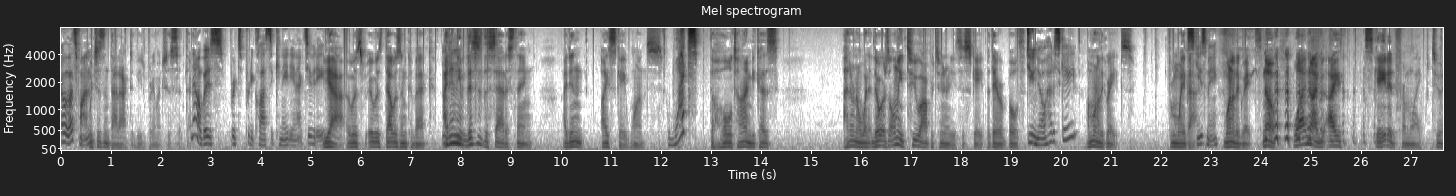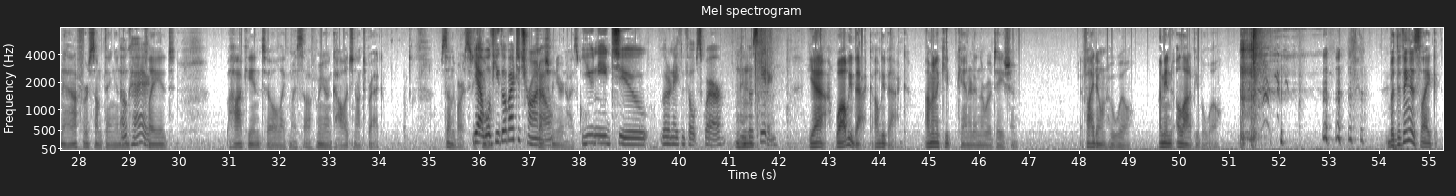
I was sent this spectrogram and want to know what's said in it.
oh, that's fun. which isn't that active. You pretty much just sit there. no, but it's it's pretty classic Canadian activity. Yeah, it was. It was. That was in Quebec. I Mm-hmm. didn't even. This is the saddest thing. I didn't ice skate once What? the whole time because I don't know what. There was only two opportunities to skate, but they were both. Do you know how to skate? I'm one of the greats from way back. Excuse me. One of the greats. No, well, I- no, I, I skated from like two and a half or something, and Okay. played hockey until like my sophomore year in college. Not to brag. Was on the varsity. Yeah. Well, if you go back to Toronto, freshman year in high school. you need to go to Nathan Phillips Square Mm-hmm. and go skating. Yeah. Well, I'll be back. I'll be back. I'm gonna keep Canada in the rotation. If I don't, who will? I mean, a lot of people will. but the thing is, like,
